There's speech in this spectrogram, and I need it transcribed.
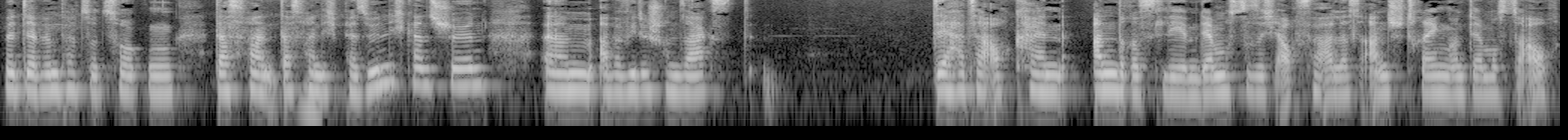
mit der Wimper zu zucken. Das fand, das fand ich persönlich ganz schön. Ähm, aber wie du schon sagst, der hatte auch kein anderes Leben. Der musste sich auch für alles anstrengen und der musste auch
